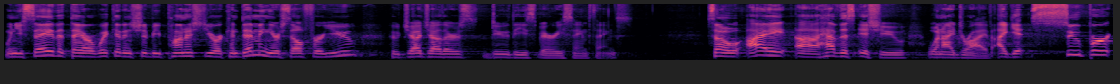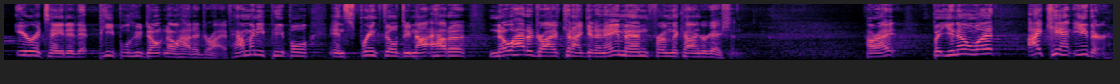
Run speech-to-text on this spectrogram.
When you say that they are wicked and should be punished, you are condemning yourself, for you who judge others do these very same things. So I uh, have this issue when I drive. I get super irritated at people who don't know how to drive. How many people in Springfield do not how to know how to drive? Can I get an amen from the congregation? All right? But you know what? I can't either.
